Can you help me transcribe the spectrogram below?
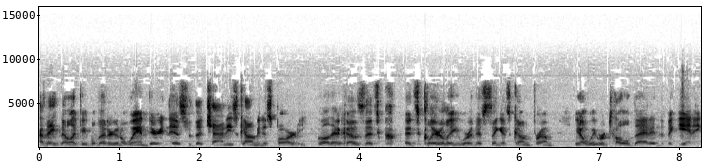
I think the only people that are going to win during this are the Chinese Communist Party. Well, because that's that's clearly where this thing has come from. You know, we were told that in the beginning.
